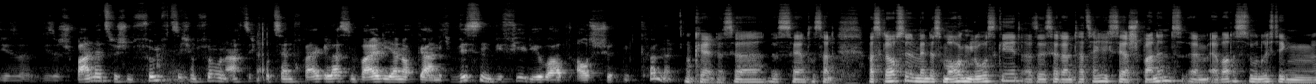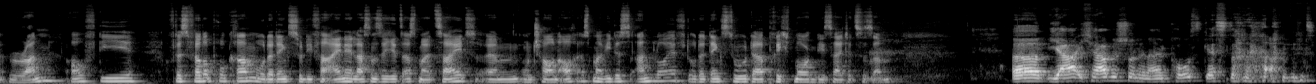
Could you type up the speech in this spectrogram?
diese, diese Spanne zwischen 50 und 85 Prozent freigelassen, weil die ja noch gar nicht wissen, wie viel die überhaupt ausschütten können. Okay, das ist ja das ist sehr interessant. Was glaubst du denn, wenn das morgen losgeht? Also ist ja dann tatsächlich sehr spannend. Ähm, erwartest du einen richtigen Run auf, die, auf das Förderprogramm oder denkst du, die Vereine lassen sich jetzt erstmal Zeit ähm, und schauen auch erstmal, wie das anläuft? Oder denkst du, da bricht morgen die Seite zusammen? Äh, ja, ich habe schon in einem Post gestern Abend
